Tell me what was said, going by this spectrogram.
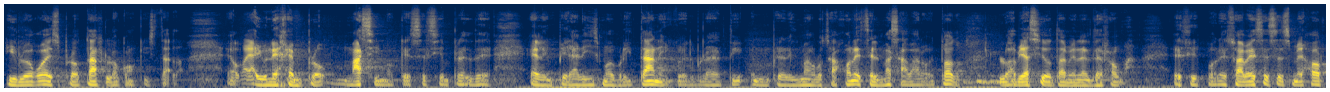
y luego explotar lo conquistado. Hay un ejemplo máximo que es siempre el de el imperialismo británico, el imperialismo anglosajón es el más avaro de todo, lo había sido también el de Roma. Es decir, por eso a veces es mejor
